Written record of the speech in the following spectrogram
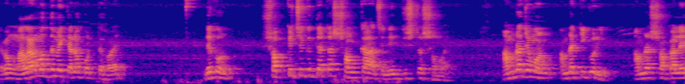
এবং মালার মাধ্যমে কেন করতে হয়? দেখুন সব কিছু কিন্তু একটা সংখ্যা আছে, নির্দিষ্ট সময়। আমরা যেমন আমরা কি করি? আমরা সকালে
